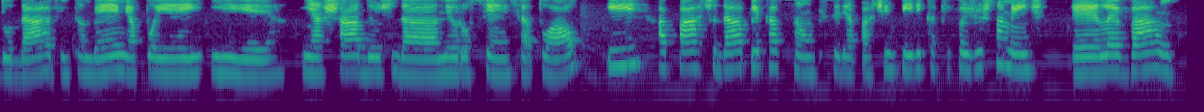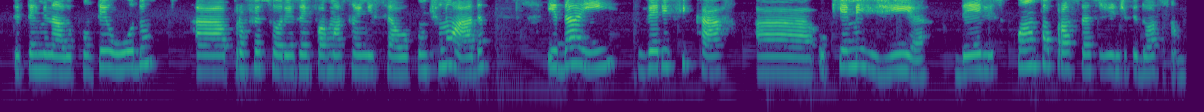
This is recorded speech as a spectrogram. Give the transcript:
do Darwin também, me apoiei e, em achados da neurociência atual e a parte da aplicação, que seria a parte empírica, que foi justamente é, levar um determinado conteúdo a professores em formação inicial ou continuada, e daí verificar a, o que emergia deles quanto ao processo de individuação.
